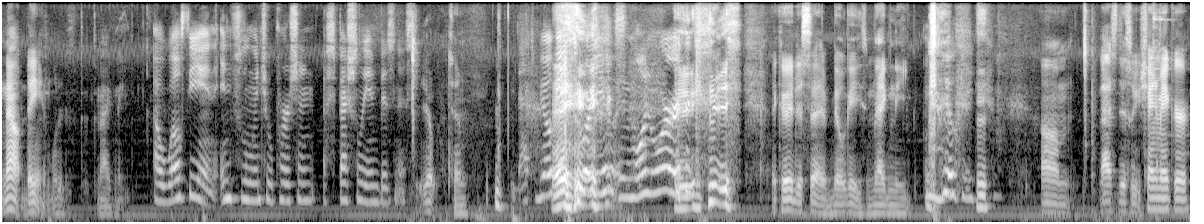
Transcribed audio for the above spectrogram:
Now, Dayton, what is the magnate? A wealthy and influential person, especially in business. Yep, Tim. That's Bill Gates for you in one word. they could have just said Bill Gates, magnate. Bill Gates. Um, that's this week's Changemaker.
